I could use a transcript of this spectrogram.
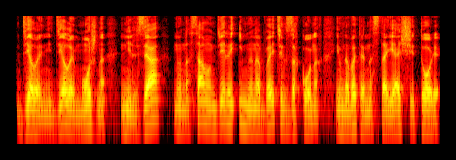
делай, не делай, можно, нельзя. Но на самом деле именно в этих законах, именно в этой настоящей Торе,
